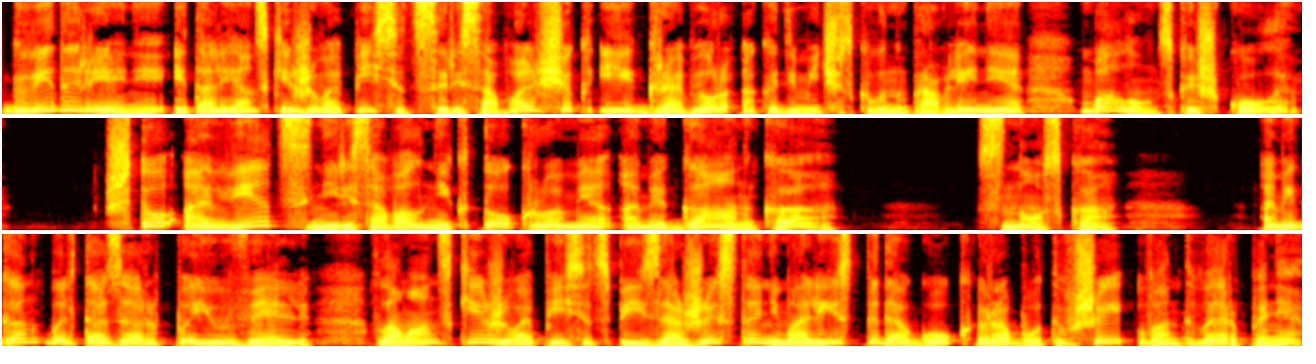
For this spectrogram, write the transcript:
Гвидо Рени, итальянский живописец, рисовальщик и гравер академического направления Болонской школы. Что овец не рисовал никто, кроме Амеганка. Сноска. Амиганг Бальтазар Паювель, фламандский живописец-пейзажист, анималист, педагог, работавший в Антверпене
